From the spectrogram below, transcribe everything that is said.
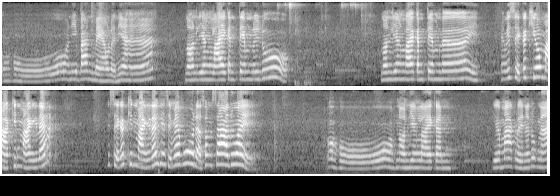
อ้โห นี่บ้านแมวเหรอเนี่ยฮะ นอนเรียงรายกันเต็มเลยลูก นอนเรียงรายกันเต็มเลยยังวิเศษก็เคี้ยวหมากินหมาอีกแล้ววิเศษก็กินหมาอีกแล้วยินเสียงแม่พูดอะซ้ำซ่าด้วย โอ้โห นอนเรียงรายกัน เยอะมากเลยนะลูกนะ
